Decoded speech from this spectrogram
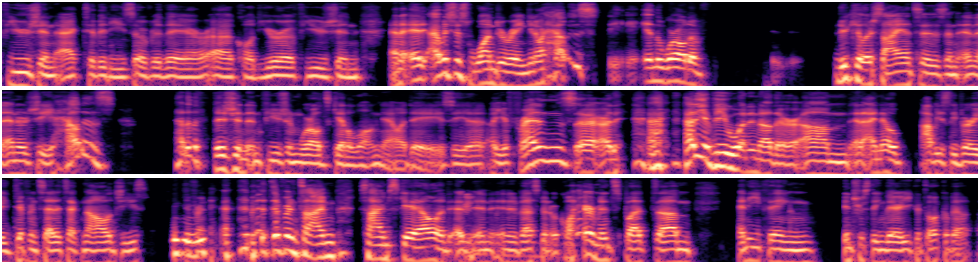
fusion activities over there uh, called Eurofusion, and I, I, was just wondering, you know, how does in the world of nuclear sciences and, and energy, how does how do the fission and fusion worlds get along nowadays? Are you, are you friends? Uh, are they, how do you view one another? Um, and I know obviously very different set of technologies, mm-hmm. different different time time scale and, and, and, investment requirements but um, anything interesting there you could talk about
